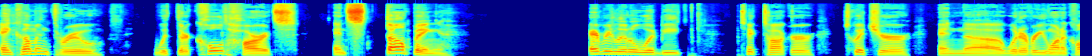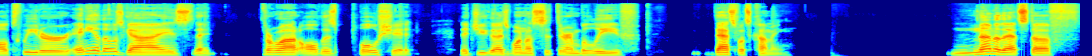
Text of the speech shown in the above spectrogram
and coming through with their cold hearts and stomping every little would be TikToker, Twitcher, and uh, whatever you want to call tweeter, any of those guys that throw out all this bullshit that you guys want to sit there and believe. That's what's coming. None of that stuff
